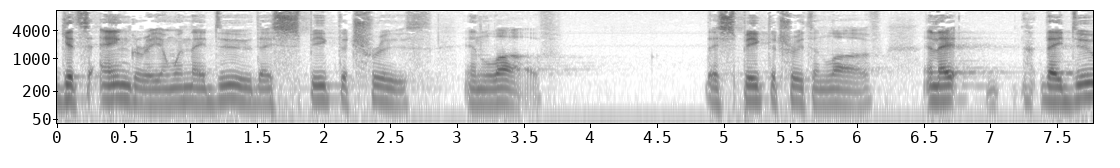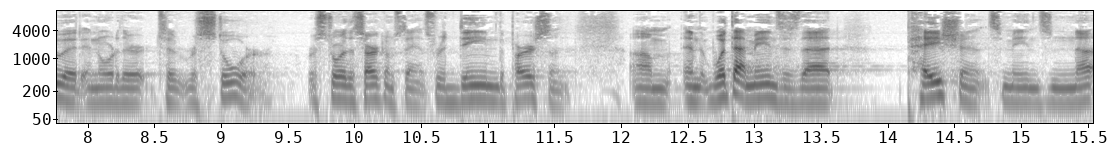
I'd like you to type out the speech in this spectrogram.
gets angry, and when they do, they speak the truth in love. They speak the truth in love. And they, they do it in order to restore, restore the circumstance, redeem the person. Um, and what that means is that patience means no,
